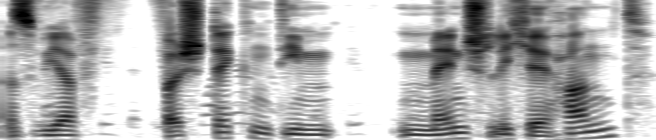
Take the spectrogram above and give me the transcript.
Also wir verstecken die menschliche Hand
